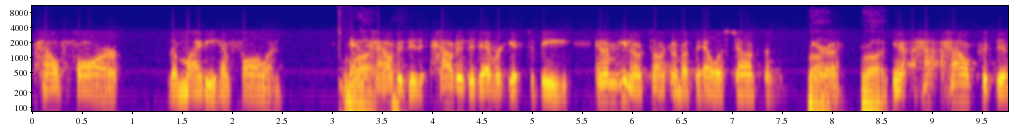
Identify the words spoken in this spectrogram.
how far the mighty have fallen. And right. how did it how did it ever get to be? And I'm you know talking about the Ellis Johnson right. era. Right. You know how how could this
